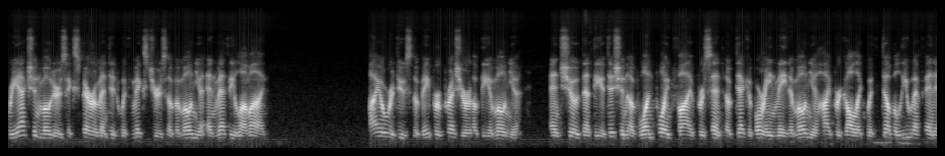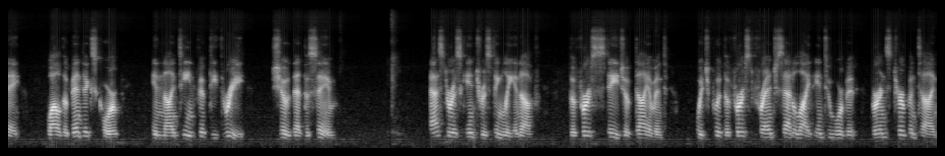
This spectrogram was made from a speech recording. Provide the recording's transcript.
Reaction motors experimented with mixtures of ammonia and methylamine. IO reduced the vapor pressure of the ammonia, and showed that the addition of 1.5% of decaborane made ammonia hypergolic with WFNA, while the Bendix Corp, in 1953, showed that the same. Asterisk interestingly enough, the first stage of Diamant, which put the first French satellite into orbit, burns turpentine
